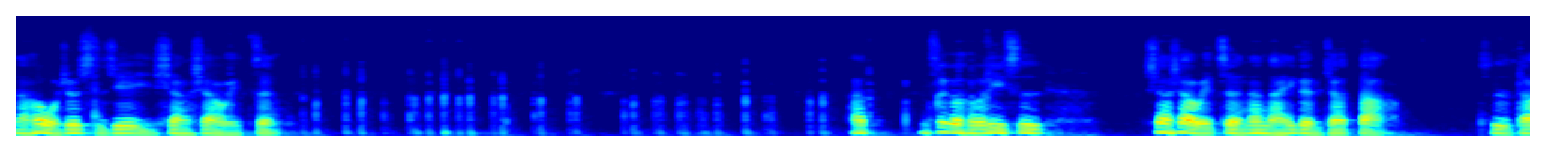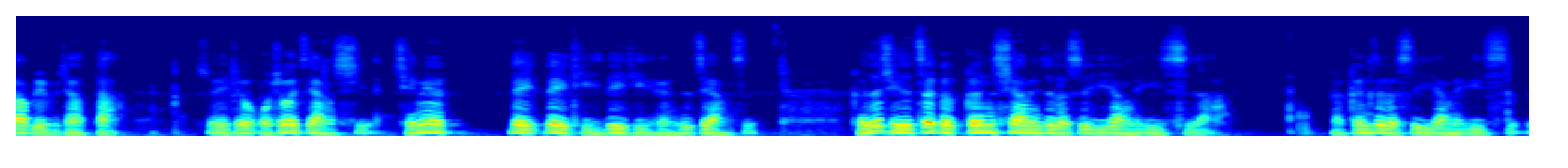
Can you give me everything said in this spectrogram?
然后我就直接以向下为正。它这个合力是向下为正，那哪一个比较大？是 W 比较大，所以就我就会这样写。前面类类体立体可能是这样子，可是其实这个跟下面这个是一样的意思啊，啊，跟这个是一样的意思，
